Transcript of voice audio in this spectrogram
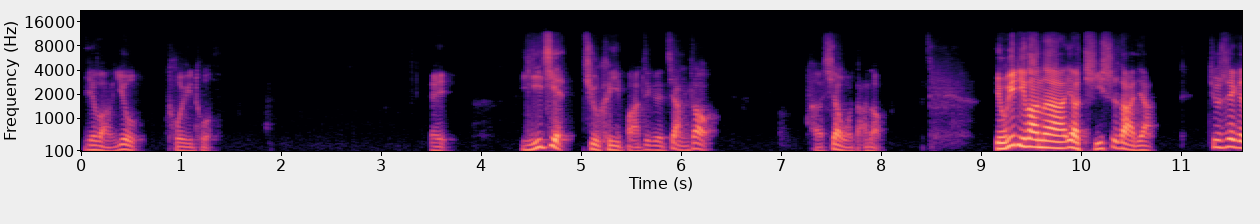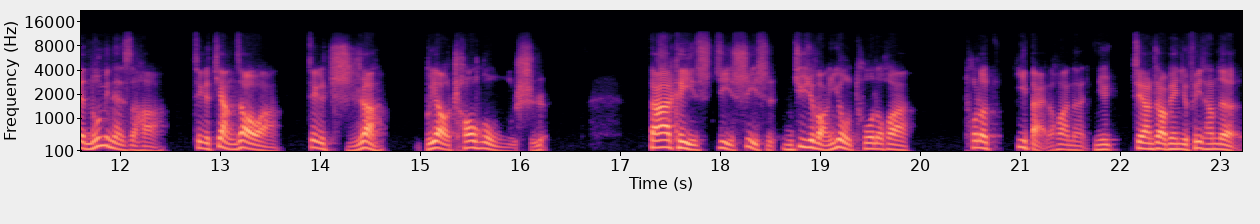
也往右拖一拖，哎，一键就可以把这个降噪，呃，效果达到。有个地方呢要提示大家，就是这个 luminance 哈，这个降噪啊，这个值啊，不要超过五十。大家可以自己试一试，你继续往右拖的话，拖了一百的话呢，你这张照片就非常的，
